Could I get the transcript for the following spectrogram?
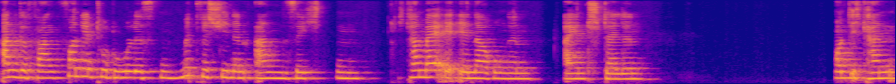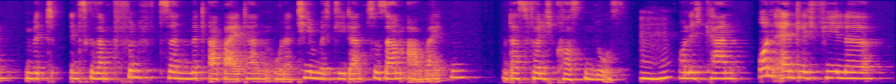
angefangen von den To-Do-Listen mit verschiedenen Ansichten. Ich kann mehr Erinnerungen einstellen. Und ich kann mit insgesamt 15 Mitarbeitern oder Teammitgliedern zusammenarbeiten. Und das völlig kostenlos. Mhm. Und ich kann unendlich viele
